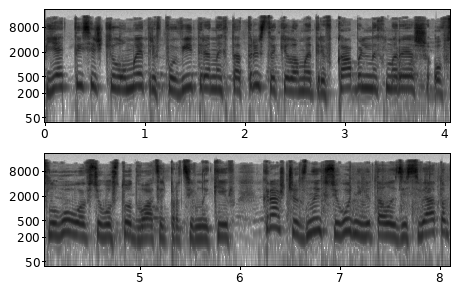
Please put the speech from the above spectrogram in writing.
5 тисяч кілометрів повітряних та 300 кілометрів кабельних мереж обслуговує всього 120 працівників. Кращих з них сьогодні вітали зі святом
